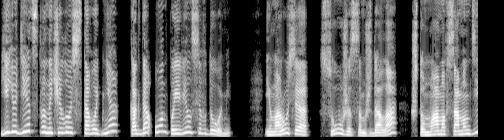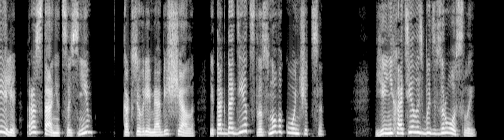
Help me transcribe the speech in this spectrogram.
Ее детство началось с того дня, когда он появился в доме, и Маруся с ужасом ждала, что мама в самом деле расстанется с ним, как все время обещала, и тогда детство снова кончится. Ей не хотелось быть взрослой,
